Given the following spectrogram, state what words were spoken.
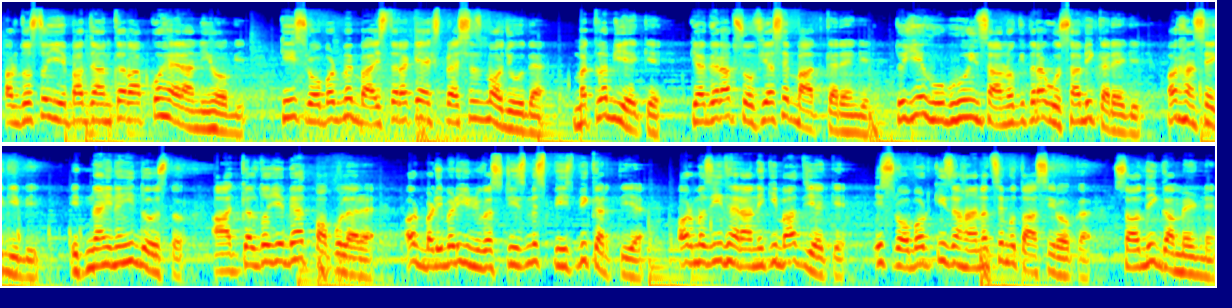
और दोस्तों, ये बात जानकर आपको हैरानी होगी कि इस रोबोट में 22 तरह के एक्सप्रेशंस मौजूद हैं। मतलब ये कि कि अगर आप सोफिया से बात करेंगे तो ये हूबहू इंसानों की तरह गुस्सा भी करेगी और हंसेगी भी। इतना ही नहीं दोस्तों, आजकल तो ये बेहद पॉपुलर है और बड़ी बड़ी यूनिवर्सिटीज़ में स्पीच भी करती है। और मज़ीद हैरानी की बात यह कि इस रोबोट की जहानत से मुतासर होकर सऊदी गवर्नमेंट ने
